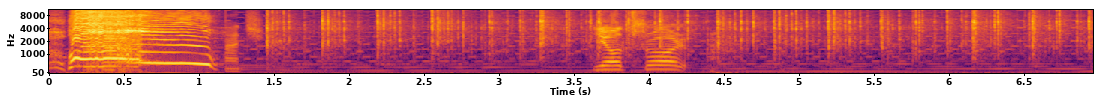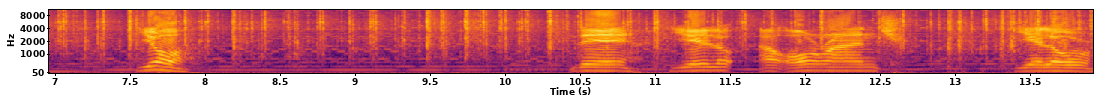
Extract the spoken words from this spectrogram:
Oh! Yo, troll. Yo. The yellow, uh, orange, yellow,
